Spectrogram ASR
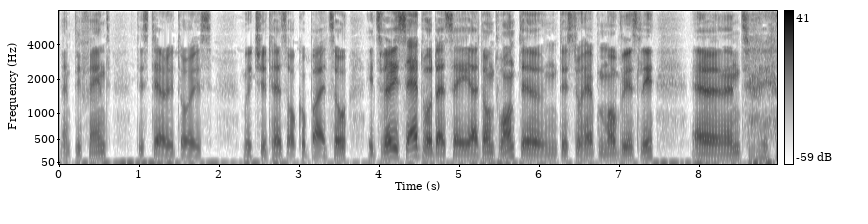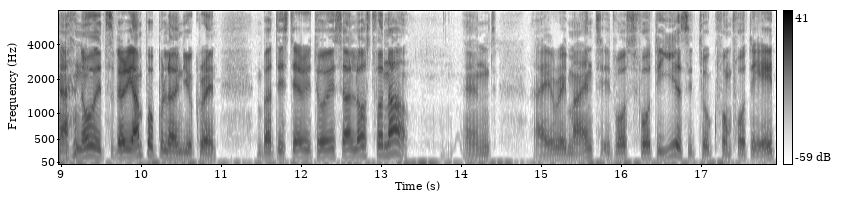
and defend these territories which it has occupied. So it's very sad what I say. I don't want uh, this to happen, obviously, uh, and I know it's very unpopular in Ukraine, but these territories are lost for now. And I remind, it was 40 years it took from 48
